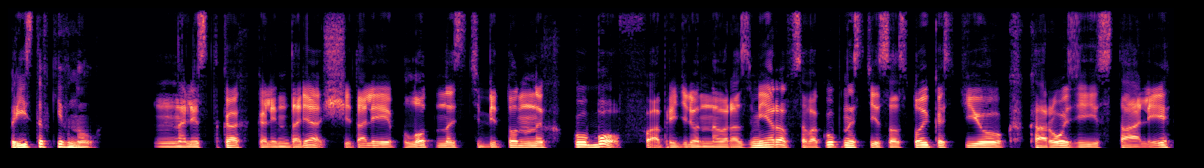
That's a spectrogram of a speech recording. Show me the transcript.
Пристав кивнул. На листках календаря считали плотность бетонных кубов определенного размера в совокупности со стойкостью к коррозии стали,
